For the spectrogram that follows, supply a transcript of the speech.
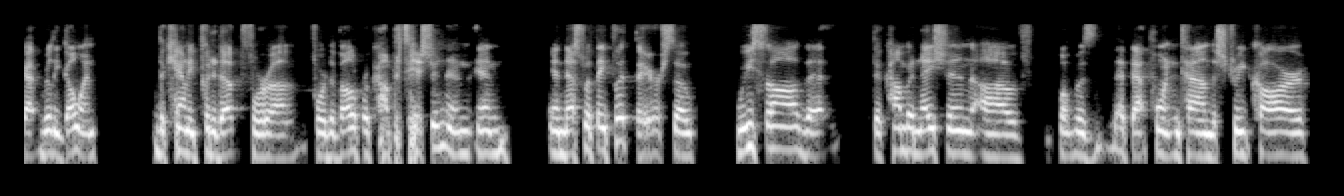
got really going, the county put it up for uh, for developer competition, and and and that's what they put there. So we saw that the combination of what was at that point in time the streetcar,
